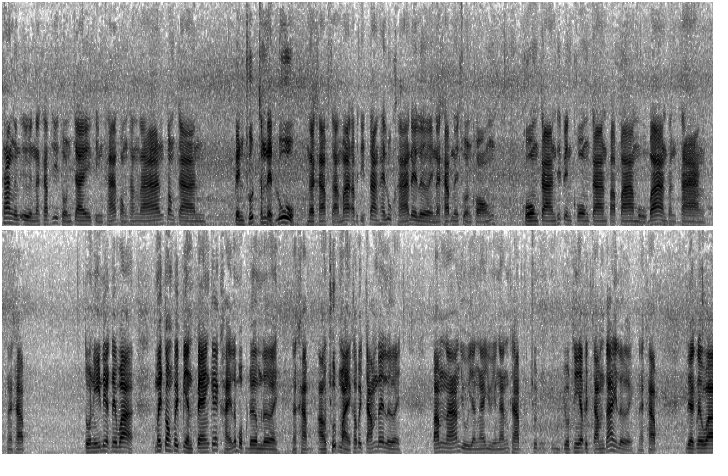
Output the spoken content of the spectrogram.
ช่างอื่นๆนะครับที่สนใจสินค้าของทางร้านต้องการเป็นชุดสำเร็จรูปนะครับ สามารถเอาไปติดตั้งให้ลูกค้าได้เลยนะครับ ในส่วนของโครงการที่เป็นโครงการประปาหมู่บ้านต่างๆนะครับ ตัวนี้เรียกได้ว่าไม่ต้องไปเปลี่ยนแปลงแก้ไขระบบเดิมเลยนะครับ เอาชุดใหม่เข้าไปจ้ำได้เลย ปั๊มน้ำอยู่ยังไงอยู่อย่างนั้นครับชุดชุดนี้ไปจำได้เลยนะครับ เรียกได้ว่า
